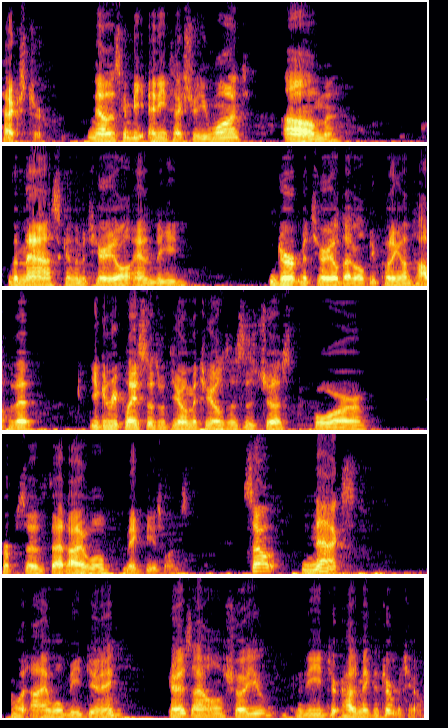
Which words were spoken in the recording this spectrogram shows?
texture. Now this can be any texture you want. Um, the mask and the material and the dirt material that I'll be putting on top of it. You can replace those with your own materials. This is just for purposes that I will make these ones. So next what I will be doing is I will show you the how to make the dirt material.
